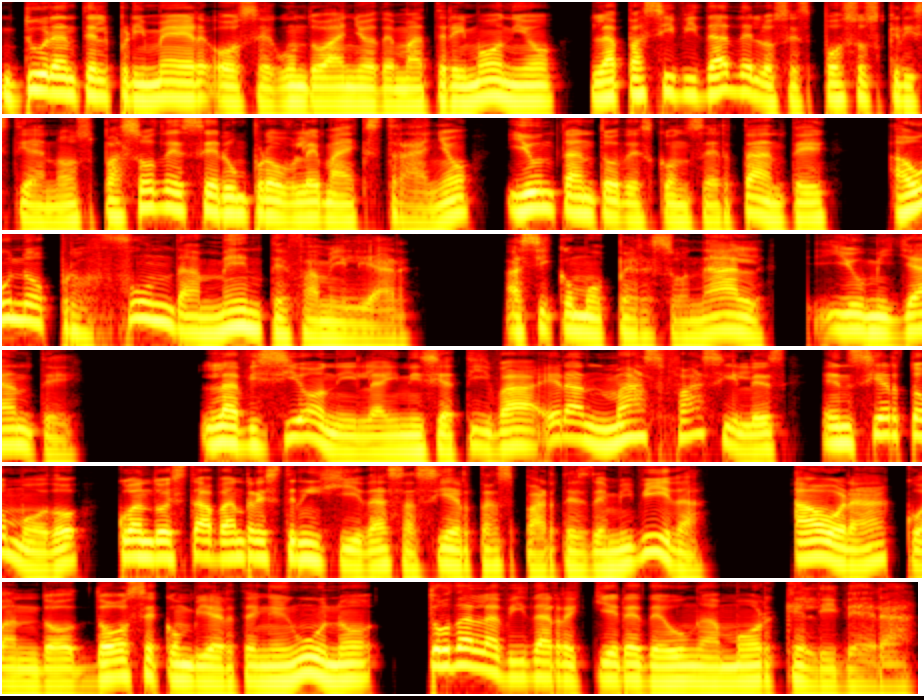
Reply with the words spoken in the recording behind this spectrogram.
Durante el primer o segundo año de matrimonio, la pasividad de los esposos cristianos pasó de ser un problema extraño y un tanto desconcertante a uno profundamente familiar, así como personal y humillante. La visión y la iniciativa eran más fáciles, en cierto modo, cuando estaban restringidas a ciertas partes de mi vida. Ahora, cuando dos se convierten en uno, toda la vida requiere de un amor que lidera.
